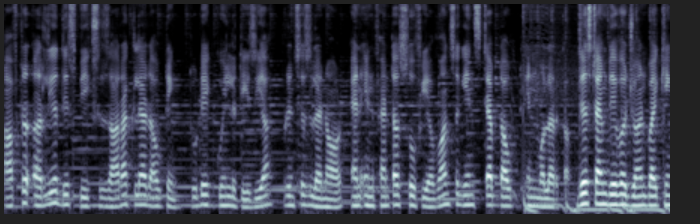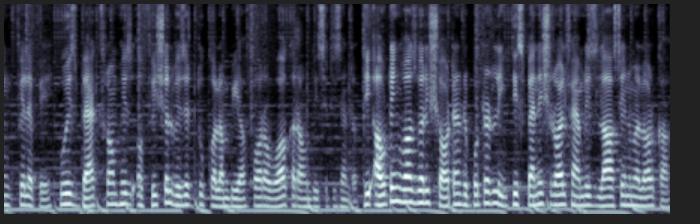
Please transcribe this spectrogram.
After earlier this week's Zara-clad outing, today Queen Letizia, Princess Leonor, and Infanta Sofia once again stepped out in Mallorca. This time they were joined by King Felipe, who is back from his official visit to Colombia for a walk around the city center. The outing was very short and reportedly the Spanish royal family's last in Mallorca.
